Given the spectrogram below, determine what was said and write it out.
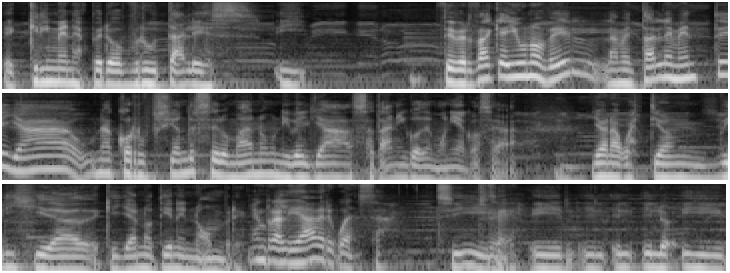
eh, crímenes pero brutales. Y de verdad que ahí uno ve, lamentablemente, ya una corrupción del ser humano a un nivel ya satánico, demoníaco. O sea, ya una cuestión brígida que ya no tiene nombre. En realidad, vergüenza. Sí, Sí. Y, y- y- y lo- y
